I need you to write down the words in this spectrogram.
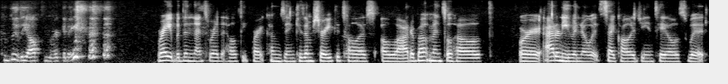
completely off the marketing. right, but then that's where the healthy part comes in, because I'm sure you could tell us a lot about mental health, or I don't even know what psychology entails, but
